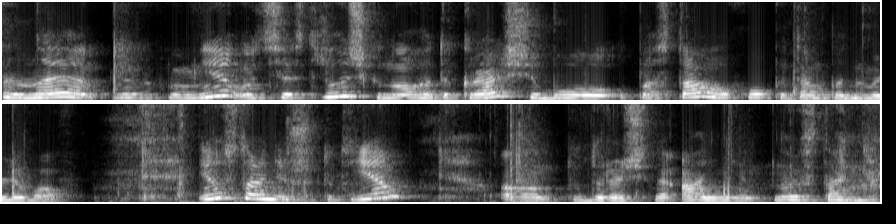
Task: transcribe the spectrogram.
Але, ну, як по мені, оця стрілочка набагато краще, бо поставив хоп і там підмалював. І останнє, що тут є, а, тут, до речі, не, а, ні, не останнє.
